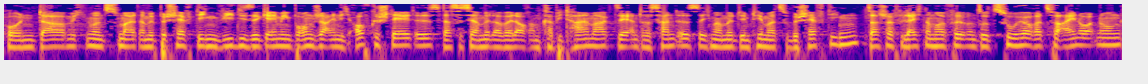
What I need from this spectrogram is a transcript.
Und da möchten wir uns mal damit beschäftigen, wie diese Gaming-Branche eigentlich aufgestellt ist, dass es ja mittlerweile auch am Kapitalmarkt sehr interessant ist, sich mal mit dem Thema zu beschäftigen. Sascha, vielleicht nochmal für unsere Zuhörer zur Einordnung.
